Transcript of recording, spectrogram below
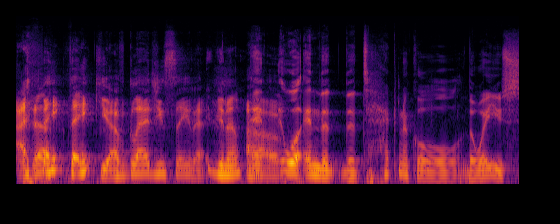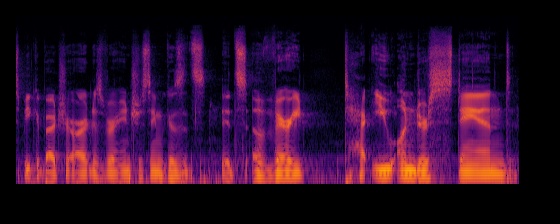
I thank, thank you. I'm glad you say that. you know, And- um, well, and the the technical, the way you speak about your art is very interesting because it's it's a very te- you understand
